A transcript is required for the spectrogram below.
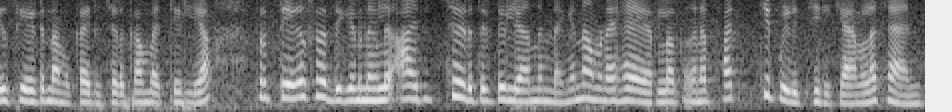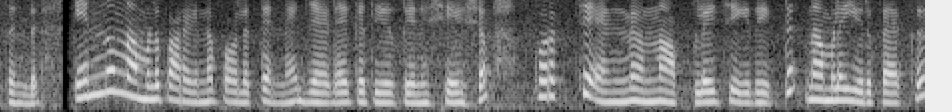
ഈസി ആയിട്ട് നമുക്ക് അരിച്ചെടുക്കാൻ പറ്റില്ല. പ്രത്യേകം ശ്രദ്ധിക്കണം. നിങ്ങൾ അരിച്ചെടുത്തിട്ടില്ല എന്നുണ്ടെങ്കിൽ നമ്മുടെ ഹെയറിലൊക്കെ ഇങ്ങനെ പറ്റി പിടിച്ചിരിക്കാനുള്ള ചാൻസ് ഉണ്ട്. എന്നും നമ്മൾ പറയുന്ന പോലെ തന്നെ ജടയൊക്കെ തീർത്തതിന് ശേഷം കുറച്ച് എണ്ണ ഒന്ന് അപ്ലൈ ചെയ്തിട്ട് നമ്മൾ ഈ ഒരു പാക്ക്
